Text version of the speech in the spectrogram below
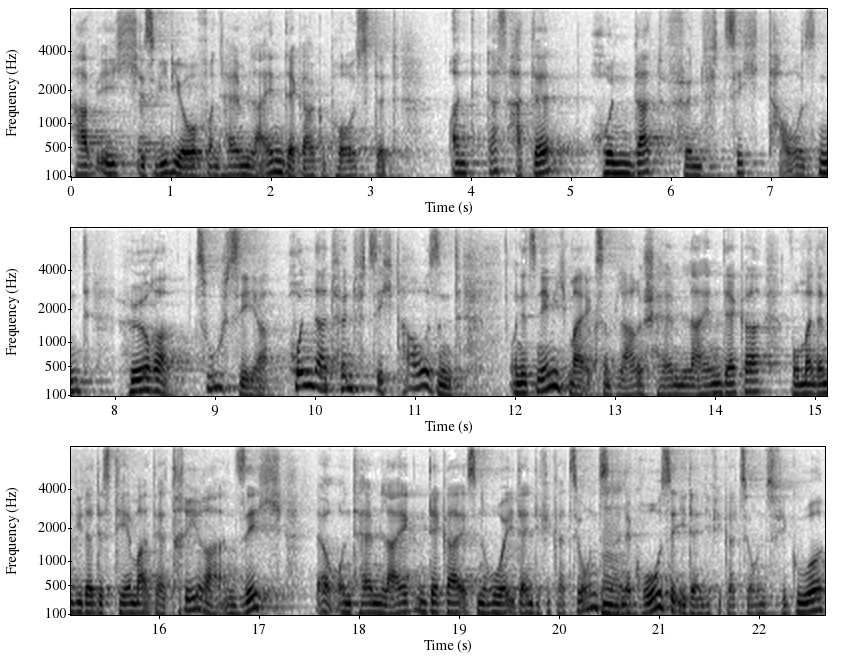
habe ich das Video von Helm Leindecker gepostet und das hatte 150.000 Hörer, Zuseher. 150.000. Und jetzt nehme ich mal exemplarisch Helm Leindecker, wo man dann wieder das Thema der Trierer an sich und Helm Leigendecker ist eine hohe Identifikations-, mhm. eine große Identifikationsfigur,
